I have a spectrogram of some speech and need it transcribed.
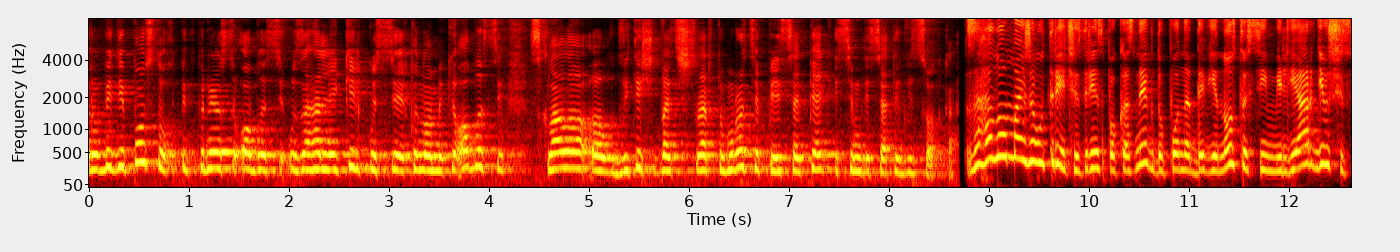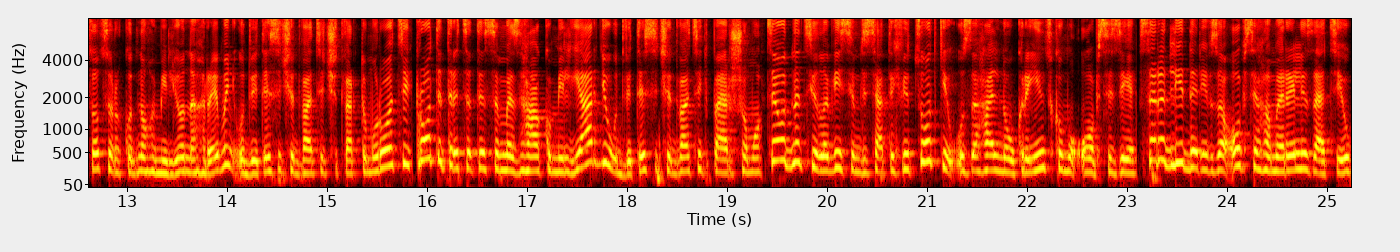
робіт і послуг підприємств області у загальній кількості економіки області склала у 2024 році 55,7%. Загалом майже утричі зріс показник до понад 97 мільярдів 641 мільйона гривень у 2024 році проти 37 з гаком мільярдів у 2021. Це 1,8% у загальноукраїнському обсязі. Серед лідерів за обсягами реалізації у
